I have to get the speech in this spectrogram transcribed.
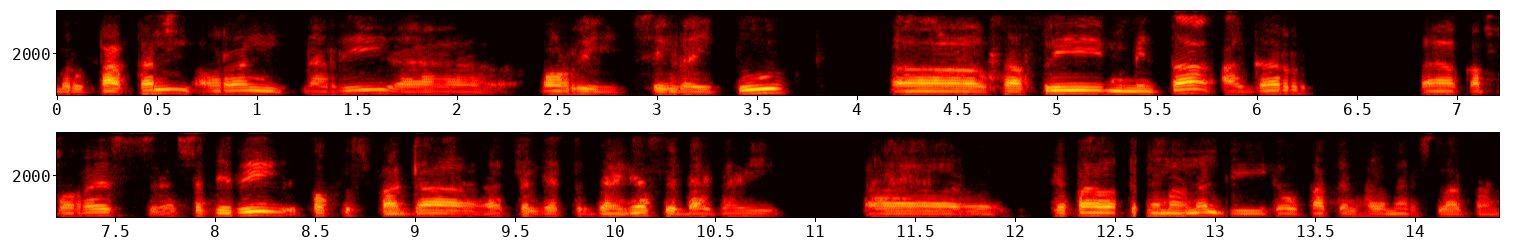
merupakan orang dari uh, Polri sehingga itu uh, Rafli meminta agar uh, Kapolres sendiri fokus pada uh, kerja-kerjanya sebagai uh, kepala pengamanan di Kabupaten Halmahera Selatan.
